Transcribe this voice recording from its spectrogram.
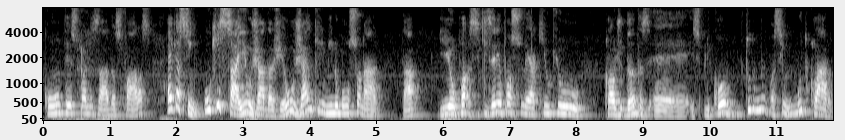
contextualizadas as falas. É que assim, o que saiu já da AGU já incrimina o Bolsonaro, tá? E eu, se quiserem, eu posso ler aqui o que o Cláudio Dantas é, explicou, tudo assim, muito claro.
